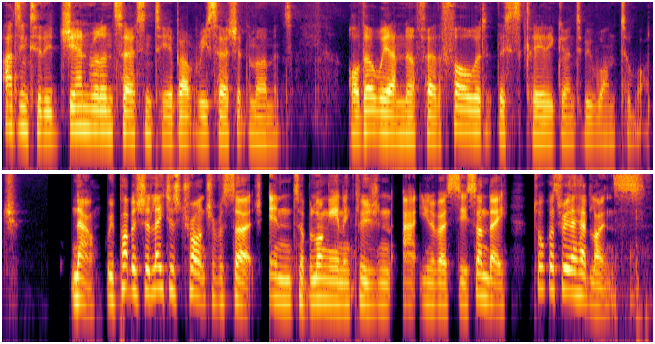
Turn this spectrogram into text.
adding to the general uncertainty about research at the moment. Although we are no further forward, this is clearly going to be one to watch. Now, we've published the latest tranche of research into belonging and inclusion at University Sunday. Talk us through the headlines.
